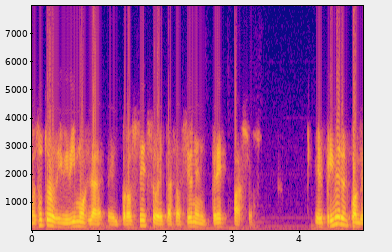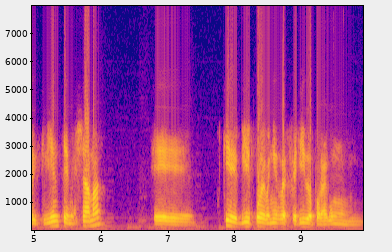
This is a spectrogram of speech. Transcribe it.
Nosotros dividimos el proceso de tasación en tres pasos. El primero es cuando el cliente me llama, eh, que puede venir referido por algún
